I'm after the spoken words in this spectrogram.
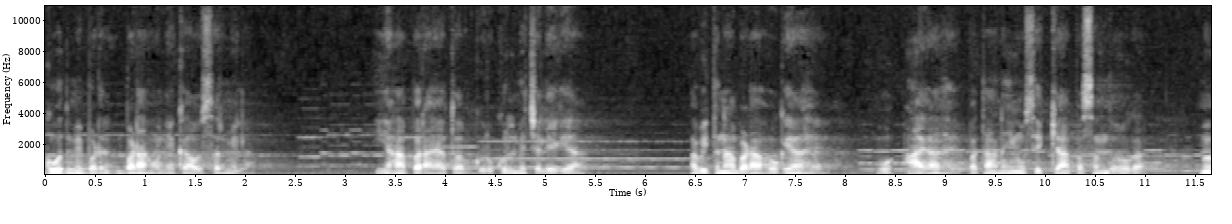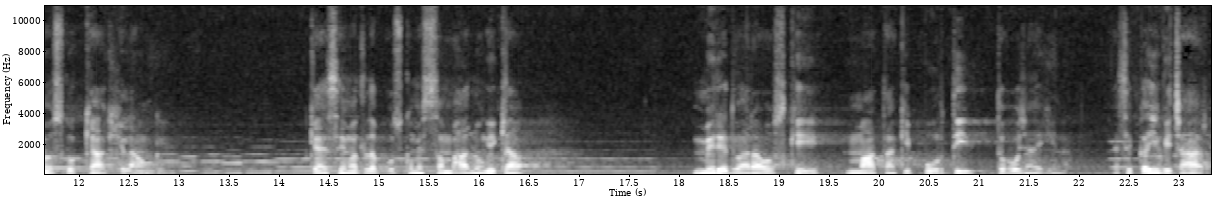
गोद में बड़, बड़ा होने का अवसर मिला। यहाँ पर आया तो अब गुरुकुल में चले गया। अब इतना बड़ा हो गया है वो आया है पता नहीं उसे क्या पसंद होगा। मैं उसको क्या खिलाऊँगी? कैसे मतलब उसको मैं संभालूँगी? क्या मेरे द्वारा उसकी माता की पूर्ति तो हो जाएगी ना? ऐसे कई विचार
